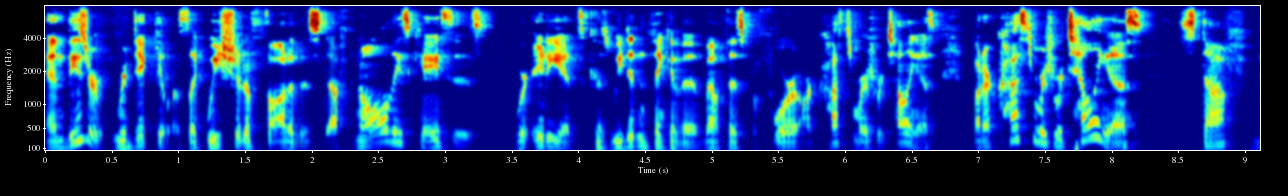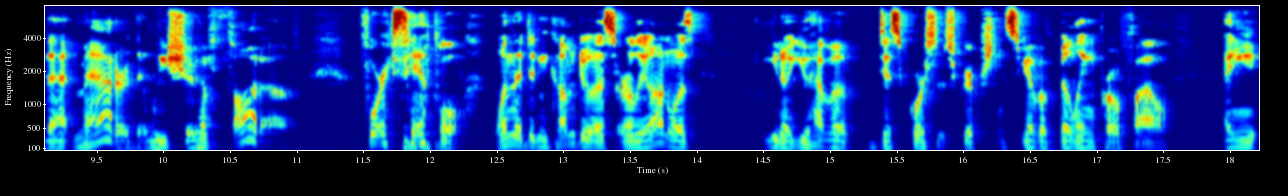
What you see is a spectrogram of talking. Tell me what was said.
And these are ridiculous. Like we should have thought of this stuff. In all these cases, we're idiots because we didn't think it, about this before our customers were telling us. But our customers were telling us stuff that mattered that we should have thought of. For example, one that didn't come to us early on was, you know, you have a discourse subscription, so you have a billing profile, and you,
